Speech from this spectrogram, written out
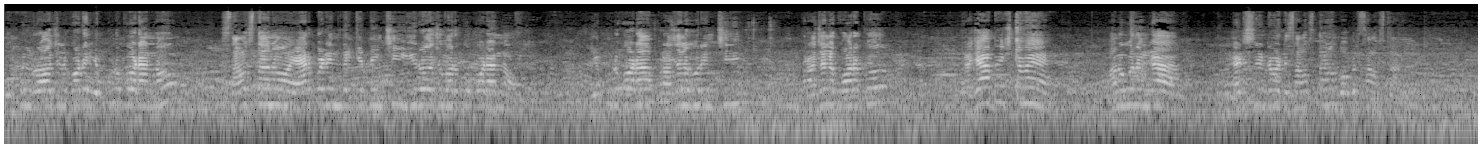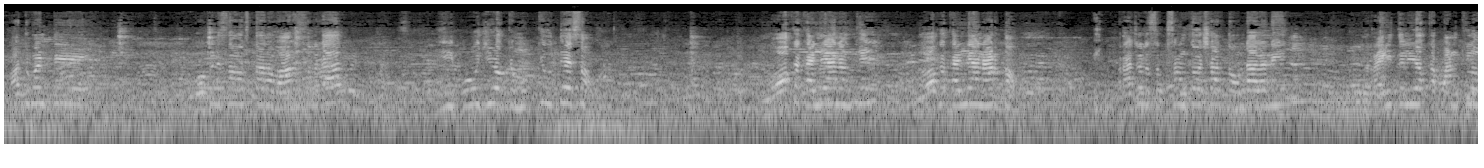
బొబ్బిలి రాజులు కూడా ఎప్పుడు కూడాను సంస్థానం ఏర్పడిన దగ్గర నుంచి ఈ రోజు వరకు కూడాను ఎప్పుడు కూడా ప్రజల గురించి ప్రజల కొరకు ప్రజాభీష్టమే అనుగుణంగా నడిచినటువంటి సంస్థానం బొబ్బిలి సంస్థానం. అటువంటి బొబ్బిలి సంస్థాన వారసులుగా ఈ పూజ యొక్క ముఖ్య ఉద్దేశం లోక కళ్యాణంకి లోక కళ్యాణార్థం ప్రజలు సుఖ సంతోషాలతో ఉండాలని రైతుల యొక్క పంటలు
